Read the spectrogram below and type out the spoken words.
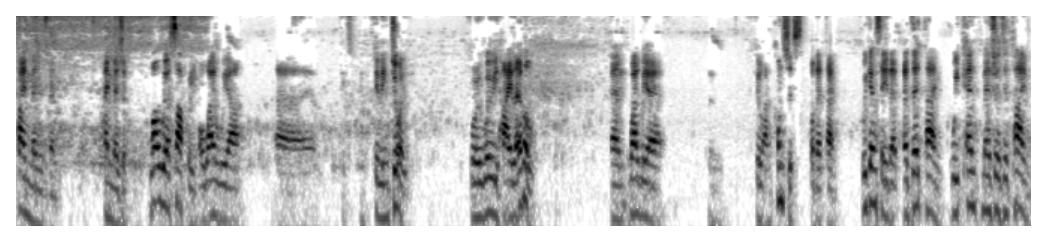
time management, time measure. While we are suffering or while we are feeling joy for a very high level, and while we are um, feel unconscious for that time, we can say that at that time, we can't measure the time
